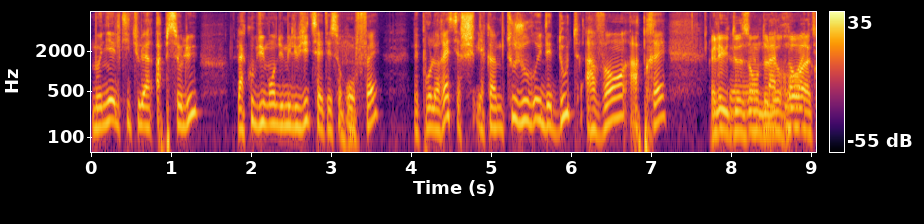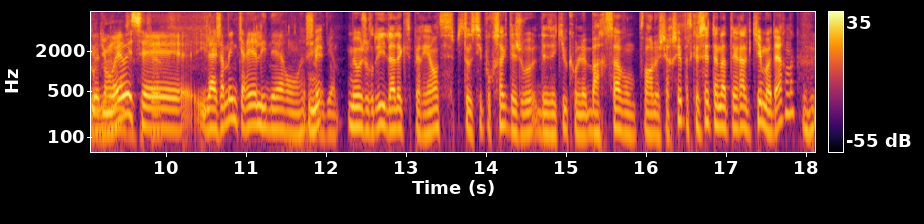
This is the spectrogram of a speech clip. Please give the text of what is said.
Meunier est le titulaire absolu. La Coupe du Monde 2018, ça a été son on fait. Mais pour le reste, il y a- il y, a quand même toujours eu des doutes avant, après. Il a eu deux euh, ans de maintenant, l'Euro à la Coupe du actuellement, Monde. oui, oui, c'est il a jamais une carrière linéaire en, chez Mais-. Mais aujourd'hui, il a l'expérience. C'est aussi pour ça que des, joueurs, des équipes comme le Barça vont pouvoir le chercher, parce que c'est un latéral qui est moderne, Mhm.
